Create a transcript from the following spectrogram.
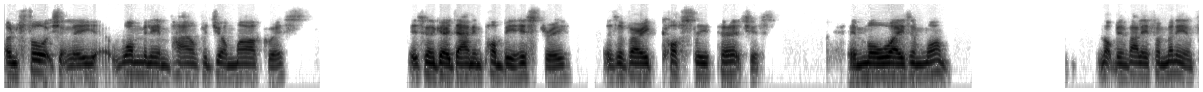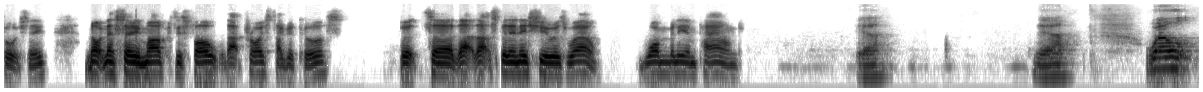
unfortunately, one million pound for John Marquis is going to go down in Pompey history as a very costly purchase in more ways than one. Not been valued for money, unfortunately. Not necessarily Marquis's fault, that price tag, of course, but uh, that that's been an issue as well. One million pound. Yeah. Yeah. Well,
